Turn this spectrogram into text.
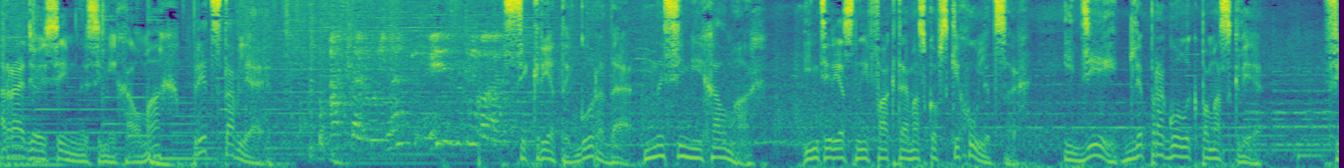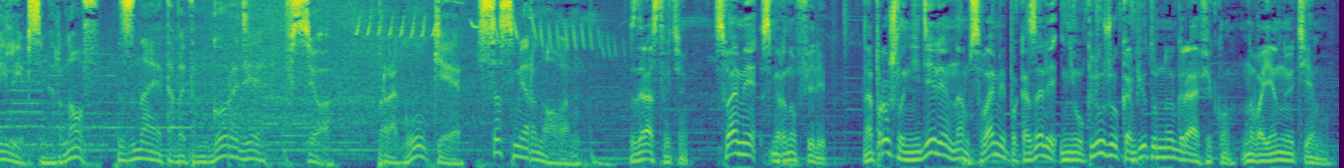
Радио «Семь на семи холмах» представляет. Осторожно, двери закрываются. Секреты города на семи холмах. Интересные факты о московских улицах. Идеи для прогулок по Москве. Филипп Смирнов знает об этом городе все Прогулки со Смирновым. Здравствуйте, с вами Смирнов Филипп. На прошлой неделе нам с вами показали неуклюжую компьютерную графику на военную тему.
